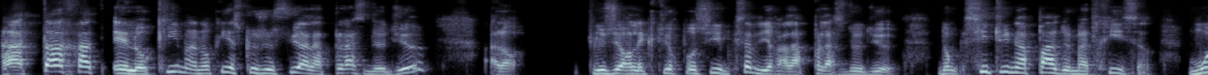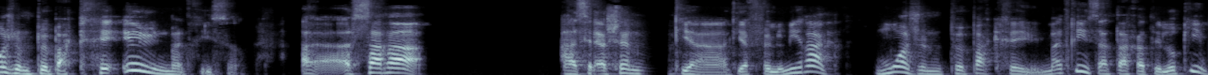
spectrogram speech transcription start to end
Est-ce que je suis à la place de Dieu? Alors, plusieurs lectures possibles. Ça veut dire à la place de Dieu. Donc, si tu n'as pas de matrice, moi, je ne peux pas créer une matrice. Euh, Sarah, ah, c'est Hachem qui a, qui a fait le miracle. Moi, je ne peux pas créer une matrice, Atachat Elohim.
